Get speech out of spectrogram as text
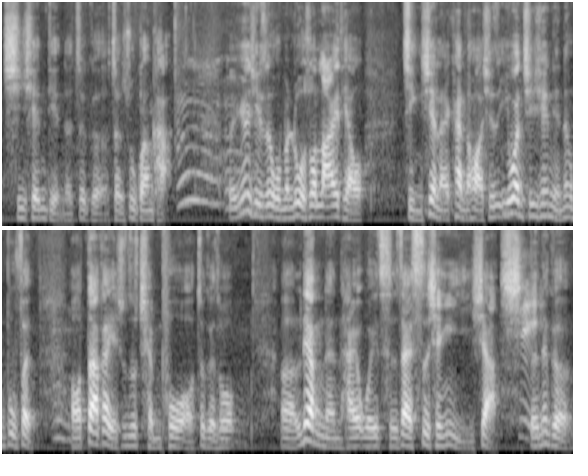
七千点。的这个整数关卡，嗯，对，因为其实我们如果说拉一条颈线来看的话，其实一万七千点那个部分，哦，大概也就是前坡哦，这个说，呃，量能还维持在四千亿以下的那个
